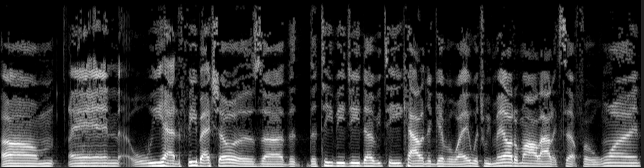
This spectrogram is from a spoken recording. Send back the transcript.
Um, and we had the feedback show is, uh, the, the TBGWT calendar giveaway, which we mailed them all out except for one.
